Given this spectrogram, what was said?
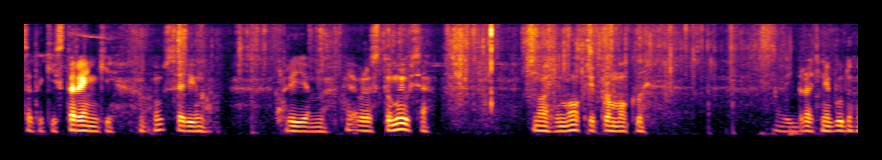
Це такий старенький. Ну все рівно. Приємно. Я вже стомився. Ноги мокрі, промокли. Навіть брати не буду.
